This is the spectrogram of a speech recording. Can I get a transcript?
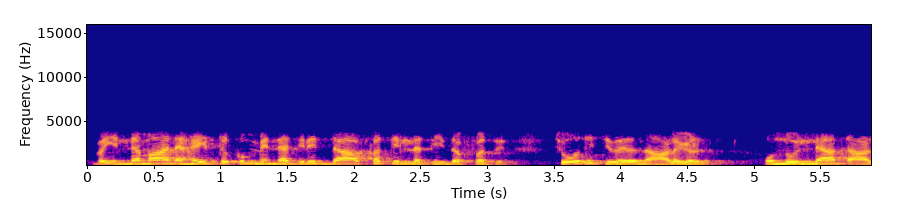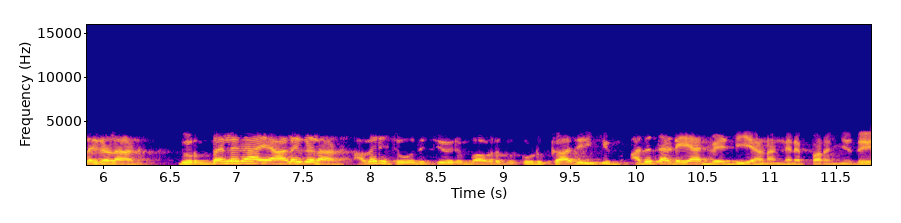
അപ്പൊ ഇന്നമാ നെഹൈത്തുക്കും ദഫത്തില്ലത്തി ദാഫത്തില്ലത്തി ദഫത്ത്. ചോദിച്ചു വരുന്ന ആളുകൾ ഒന്നുമില്ലാത്ത ആളുകളാണ് ദുർബലരായ ആളുകളാണ്. അവർ ചോദിച്ചു വരുമ്പോൾ അവർക്ക് കൊടുക്കാതിരിക്കും. അത് തടയാൻ വേണ്ടിയാണ് അങ്ങനെ പറഞ്ഞത്.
